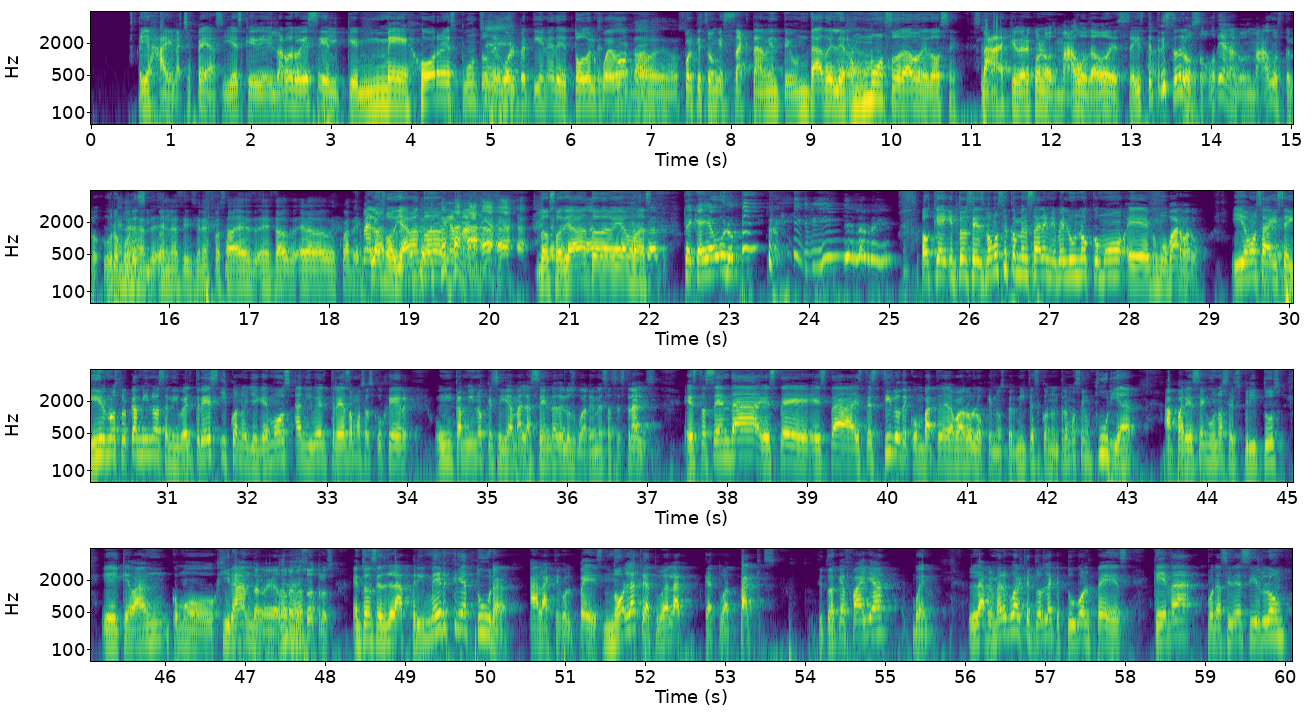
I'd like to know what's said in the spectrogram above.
Y, Ajá, el HP, así es que el bárbaro es el que mejores puntos Sí. de golpe tiene de todo el De juego. todo el. Porque son exactamente un dado, el hermoso dado de 12. Sí. Nada que ver con los magos, dado de 6. Qué triste de los odian a los magos, te lo juro, En las, pobrecito. en las ediciones pasadas es- es dado- era dado de 4. Me los odiaban todavía más. Los odiaban todavía más. Te caía uno. Ya la regué. Ok, entonces vamos a comenzar en nivel 1 como, eh, como bárbaro. Y vamos a seguir nuestro camino hasta nivel 3 y cuando lleguemos a nivel 3 vamos a escoger un camino que se llama la senda de los guardianes ancestrales. Esta senda, este, esta, este estilo de combate del bárbaro lo que nos permite es que cuando entramos en furia aparecen unos espíritus eh, que van como girando alrededor de nosotros. Entonces la primer criatura a la que golpees, no la criatura a la que tú ataques. Si tu ataque falla, bueno, la primera criatura a la que tú golpees queda, por así decirlo,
